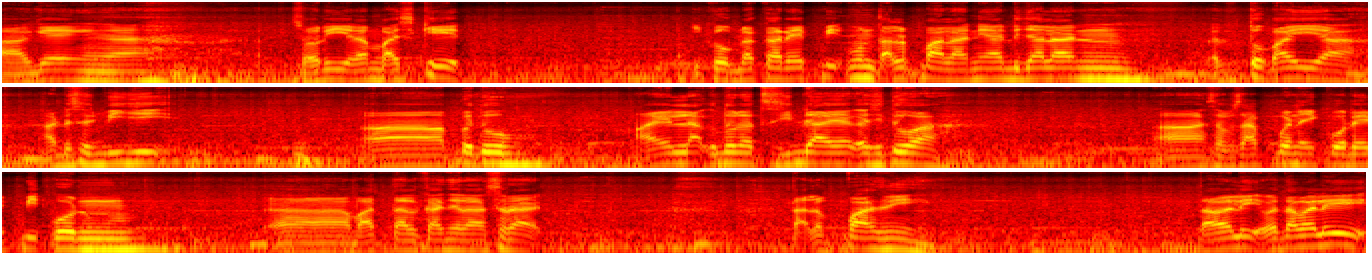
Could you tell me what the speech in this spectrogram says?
uh, Geng uh, Sorry lambat sikit. Ikut belakang rapid pun tak lepas lah. Ni ada jalan Tutup air lah. Ada sebiji uh, Apa tu? Air lak tu dah tersidai kat situ lah. Uh, Siapa-siapa nak ikut rapid pun uh, Batalkan je lah serat. Tak lepas ni. Batal balik Batal balik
